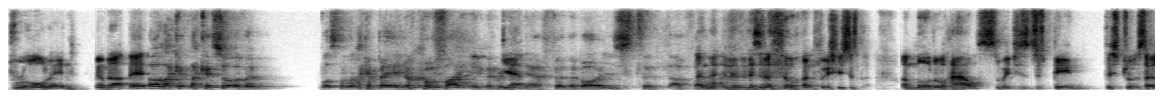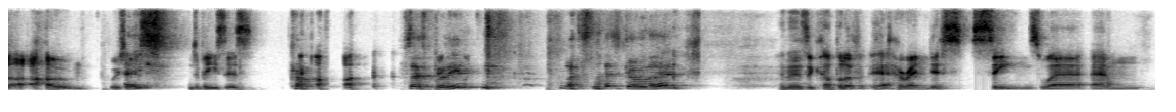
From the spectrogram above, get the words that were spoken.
brawling. Remember that bit? Oh, like a, like a sort of a what's the word? Like a bare knuckle fight in the arena Yeah. for the boys to have. a And then, and then there's another one which is just a model house which is just being destroyed. So a, a home which is Ace? to pieces. Sounds brilliant. let's let's go there. And there's a couple of yeah, horrendous scenes where um,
